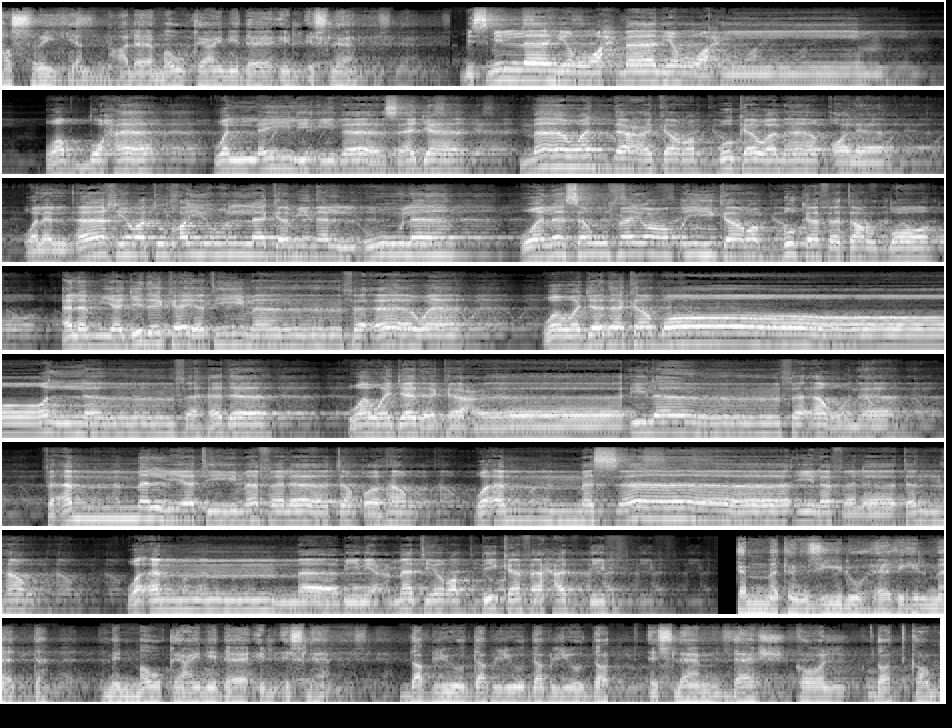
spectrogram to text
حصريا على موقع نداء الإسلام. بسم الله الرحمن الرحيم. والضحى والليل إذا سجى ما ودعك ربك وما قلى. وللآخرة خير لك من الأولى ولسوف يعطيك ربك فترضى. ألم يجدك يتيما فآوى ووجدك ضالا فهدى ووجدك عائلا فأغنى فأما اليتيم فلا تقهر وأما السائل فلا تنهر واما بنعمه ربك فحدث. تم تنزيل هذه المادة من موقع نداء الإسلام www.islam-call.com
